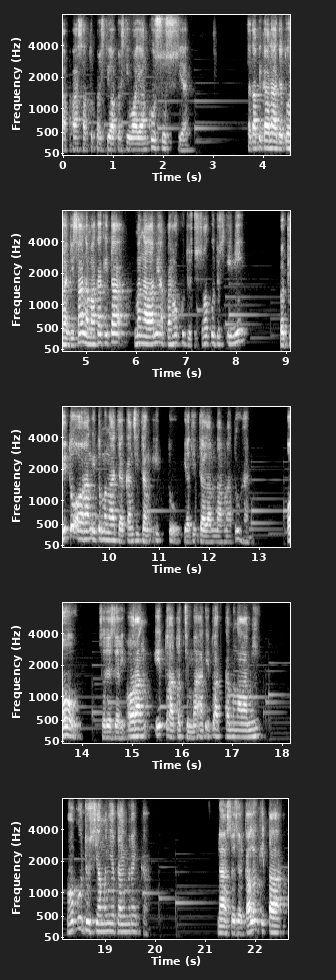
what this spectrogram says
apa satu peristiwa-peristiwa yang khusus ya. Tetapi karena ada Tuhan di sana maka kita mengalami apa? Roh Kudus. Roh Kudus ini begitu orang itu mengadakan sidang itu ya di dalam nama Tuhan. Oh saudara-saudari orang itu atau jemaat itu akan mengalami Roh Kudus yang menyertai mereka nah saudara kalau kita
